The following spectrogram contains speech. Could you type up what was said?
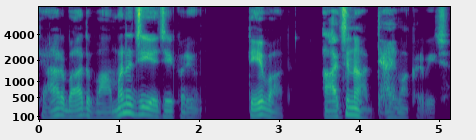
ત્યારબાદ વામનજીએ જે કર્યું, તે વાત આજના અધ્યાયમાં કરવી છે.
